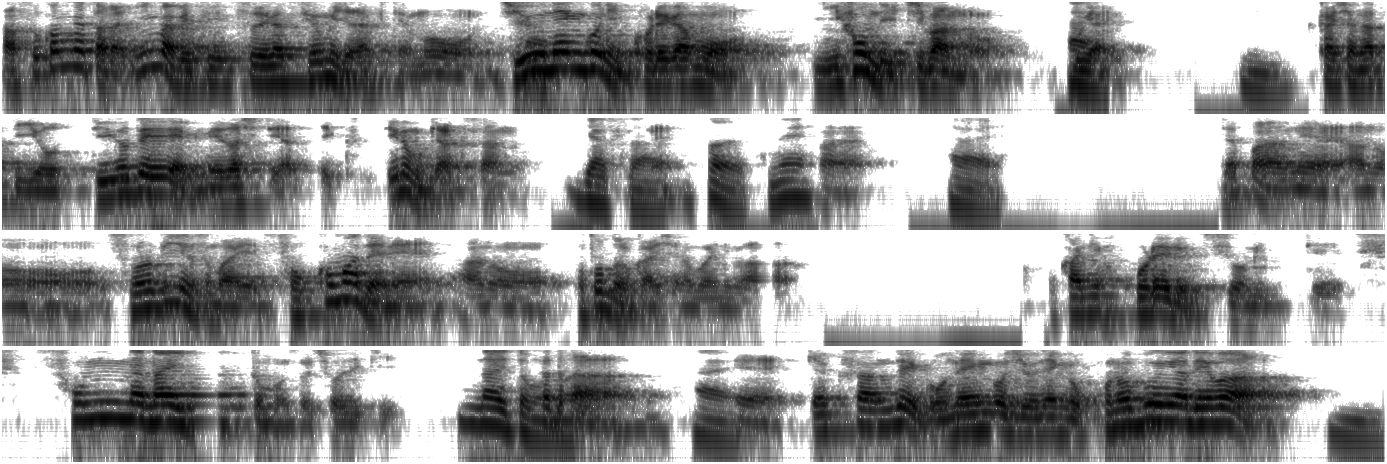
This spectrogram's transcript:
あ。そう考えたら、今別にそれが強みじゃなくても、10年後にこれがもう日本で一番の分野、はい。うん、会社になっていようっていうので目指してやっていくっていうのも逆算、ね、逆算、そうですね。はい。はい、やっぱね、あのそのビジネスの場合、そこまでね、あのほとんどの会社の場合には、他に誇れる強みって、そんなないと思うんですよ、正直。ないと思う。ただ、はい、えー、逆算で5年後、10年後、この分野では、うん、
